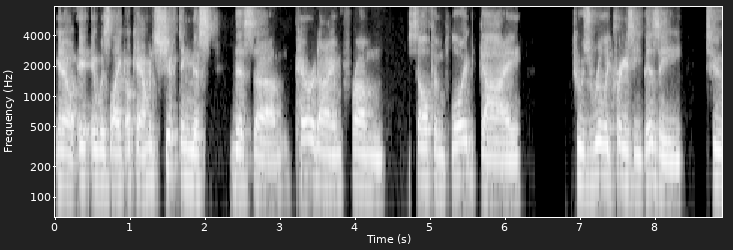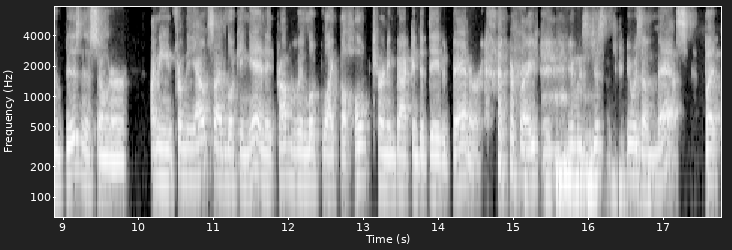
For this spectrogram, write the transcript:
you know, it, it was like, okay, I'm shifting this this um, paradigm from self-employed guy who's really crazy busy to business owner. I mean, from the outside looking in, it probably looked like the Hulk turning back into David Banner, right? It was just, it was a mess. But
